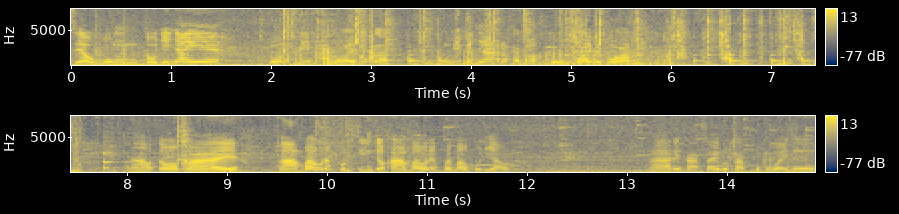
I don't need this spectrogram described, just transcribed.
เสิเอากุ้งตัวใหญ่ๆ ตัวละสี่หาร้อยเท่ากับมันมีปัญญาแล้วค่ะเนาะกุ้งฝอยไปก่อนอ้าวต่อไปขามเบาได้คุณสิงเจ้าขามเบาได้ข่อยเบาผู้เดียวมาเลยค่ะ ใส่ลูกครับกระบวยหนึ่ง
